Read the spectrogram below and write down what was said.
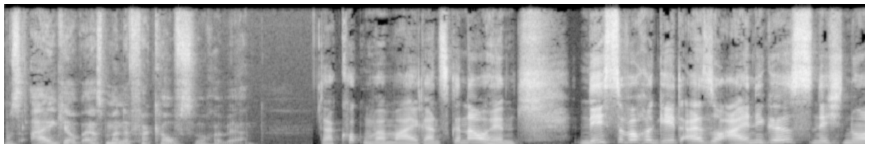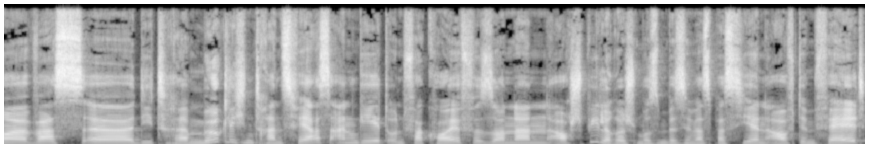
muss eigentlich auch erstmal eine Verkaufswoche werden. Da gucken wir mal ganz genau hin. Nächste Woche geht also einiges, nicht nur was äh, die tra möglichen Transfers angeht und Verkäufe, sondern auch spielerisch muss ein bisschen was passieren auf dem Feld.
